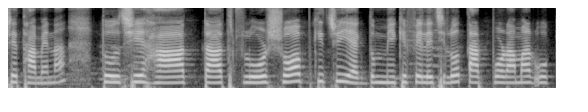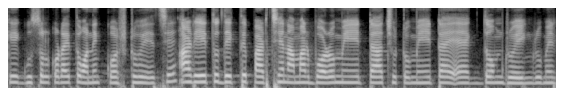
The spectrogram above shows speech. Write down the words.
সে থামে না। তো সে হাত টাত ফ্লোর সব কিছুই একদম মেখে ফেলেছিল। তারপর আমার ওকে গোসল করাইতে অনেক কষ্ট হয়েছে। আর এই তো দেখতে পাচ্ছেন আমার বড় মেয়েটা, ছোট মেয়েটা একদম ড্রয়িং রুমের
